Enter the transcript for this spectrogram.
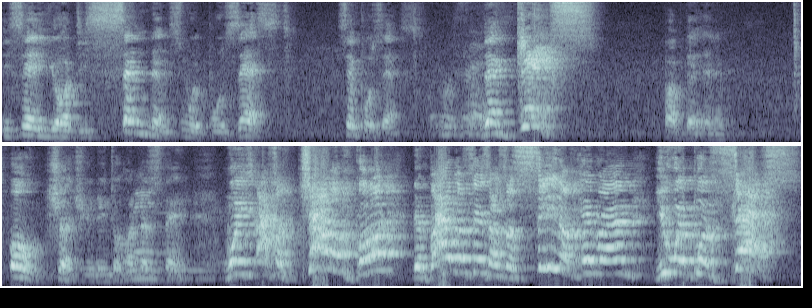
He said, Your descendants will possess, say possess, Possess. the gates of the enemy. Oh, church, you need to understand. When, as a child of God, the Bible says, as a seed of Abraham, you will possess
